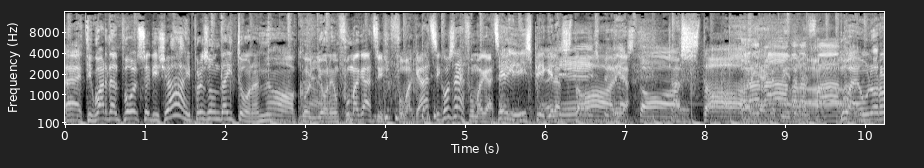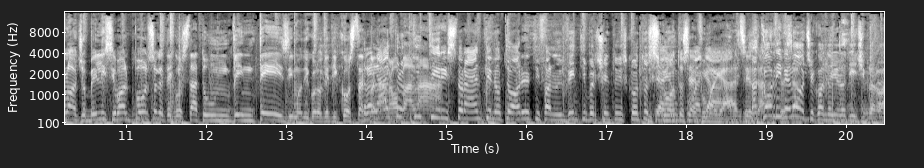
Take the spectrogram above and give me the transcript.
Eh, ti guarda il polso e dice: Ah, hai preso un Daytona? No, coglione, un fumagazzi. Dice, fumagazzi? Cos'è fumagazzi? E lì gli spieghi la Eh, storia. spieghi la storia. La storia, La capito? la. Tu hai un orologio bellissimo al polso che ti è costato un ventesimo di quello che ti costa Tra quella l'altro tutti là. i ristoranti notorio ti fanno il 20% di sconto se hai un Sconto se hai fumagazzi. Ma esatto, corri esatto. veloce quando glielo dici, però,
